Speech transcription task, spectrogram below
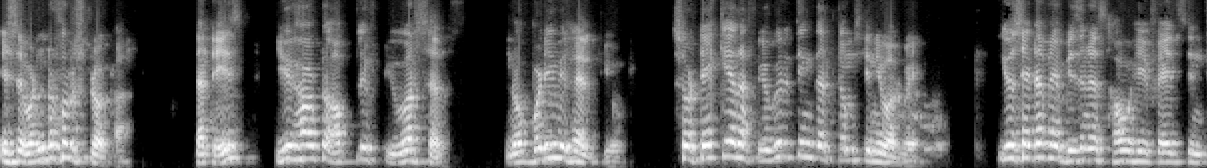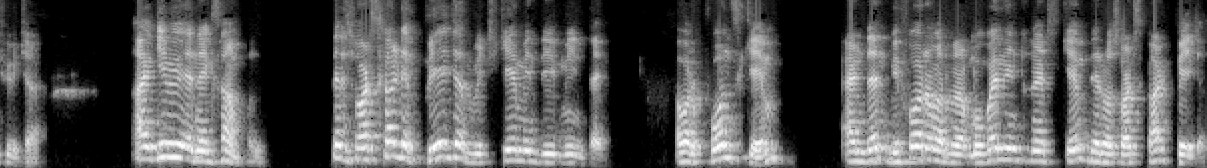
It's a wonderful shloka. That is, you have to uplift yourself. Nobody will help you. So take care of everything that comes in your way. You set up a business, how he fails in future. I give you an example. There is what's called a pager which came in the meantime. Our phones came, and then before our mobile internet came, there was what's called pager.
